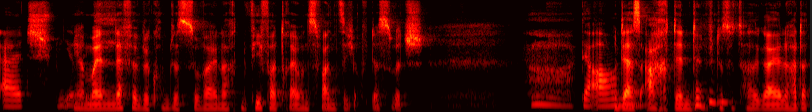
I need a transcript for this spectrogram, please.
als schwierig. Ja, mein Neffe bekommt jetzt zu Weihnachten FIFA 23 auf der Switch. Der Und der ist Arme. 8, der der findet das total geil. Hat er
